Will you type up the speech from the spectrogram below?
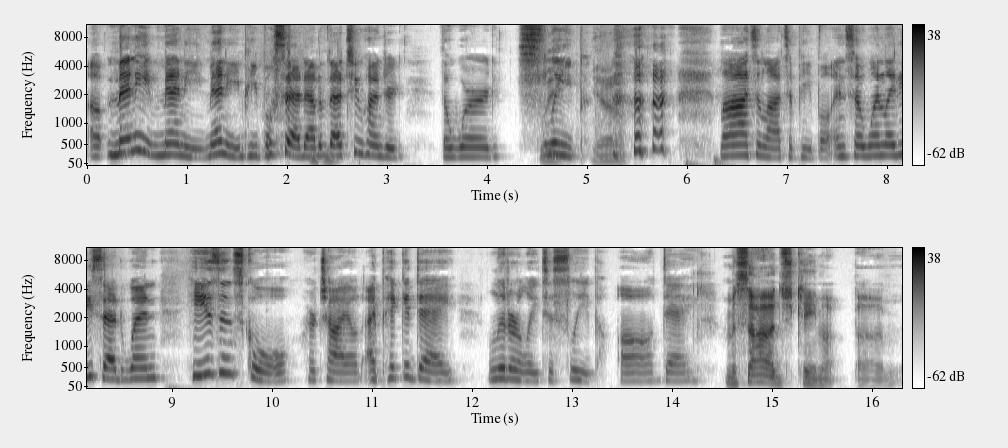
Uh, many, many, many people said out of that 200, the word sleep. Yeah. Lots and lots of people. And so one lady said, when he's in school, her child, I pick a day literally to sleep all day. Massage came up um,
